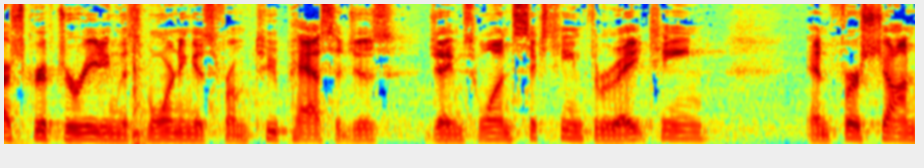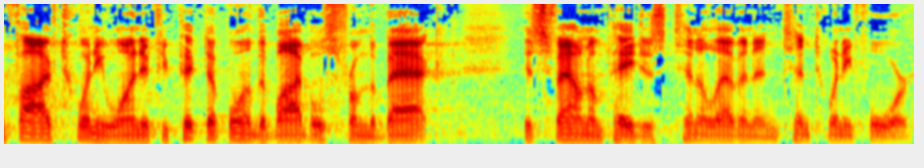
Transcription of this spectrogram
Our scripture reading this morning is from two passages James 1 16 through 18 and 1 John 5 21. If you picked up one of the Bibles from the back, it's found on pages 1011 and 1024.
